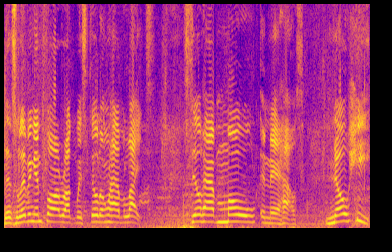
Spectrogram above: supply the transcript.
that's living in Far Rockaway still don't have lights, still have mold in their house, no heat,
